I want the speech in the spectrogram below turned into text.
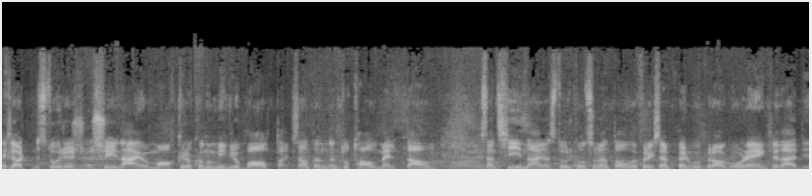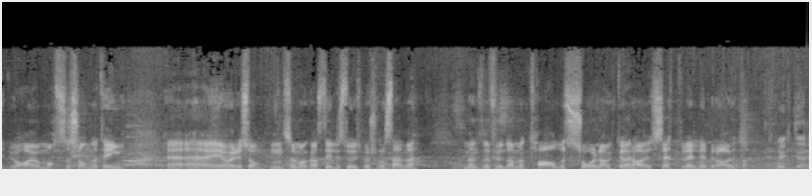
Det er klart, De store skyene er jo makroøkonomi globalt. Da? En, en total meltdown. Kina er en stor konsument av olje, f.eks. Hvor bra går det egentlig der? Du har jo masse sånne ting eh, i horisonten som man kan stille store spørsmålstegn ved. Men det fundamentale så langt i år har jo sett veldig bra ut. da. Riktig.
